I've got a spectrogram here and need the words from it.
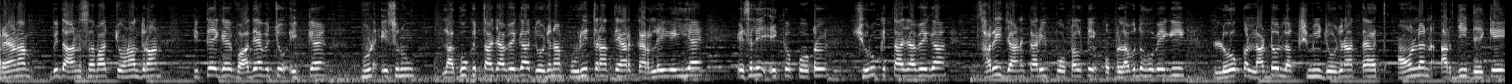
ਹਰਿਆਣਾ ਵਿਧਾਨ ਸਭਾ ਚੋਣਾਂ ਦੌਰਾਨ ਕੀਤੇ ਗਏ ਵਾਅਦਿਆਂ ਵਿੱਚੋਂ ਇੱਕ ਹੈ। ਹੁਣ ਇਸ ਨੂੰ ਲਾਗੂ ਕੀਤਾ ਜਾਵੇਗਾ। ਯੋਜਨਾ ਪੂਰੀ ਤਰ੍ਹਾਂ ਤਿਆਰ ਕਰ ਲਈ ਗਈ ਹੈ। ਇਸ ਲਈ ਇੱਕ ਪੋਰਟਲ ਸ਼ੁਰੂ ਕੀਤਾ ਜਾਵੇਗਾ। ਸਾਰੀ ਜਾਣਕਾਰੀ ਪੋਰਟਲ ਤੇ ਉਪਲਬਧ ਹੋਵੇਗੀ। ਲੋਕ ਲਾਡੋ ਲక్ష్ਮੀ ਯੋਜਨਾ ਤਹਿਤ ਆਨਲਾਈਨ ਅਰਜ਼ੀ ਦੇ ਕੇ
